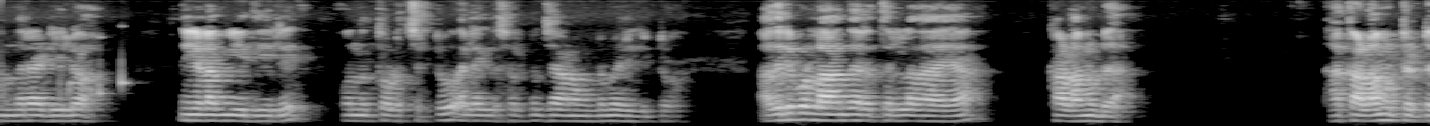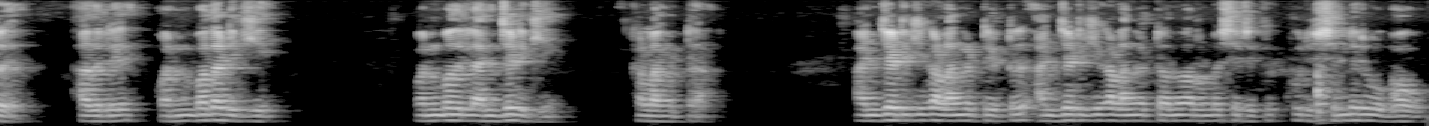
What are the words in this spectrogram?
ഒന്നര അടിയിലോ നീളം വീതിയിൽ ഒന്ന് തുടച്ചിട്ടോ അല്ലെങ്കിൽ സ്വല്പം ചാണകം കൊണ്ട് മെഴുകിട്ടോ. അതിൽ കൊള്ളാൻ തരത്തിലുള്ളതായ കളമിടുക ആ കളമിട്ടിട്ട് അതിൽ ഒൻപതടിക്ക് ഒൻപതിൽ അഞ്ചടിക്ക് കളം കിട്ടുക. അഞ്ചടിക്ക് കളം കിട്ടിയിട്ട് അഞ്ചടിക്ക് കളം കിട്ടുക എന്ന് പറയുമ്പോൾ ശരിക്കും കുരിശിന്റെ രൂപമാവും.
